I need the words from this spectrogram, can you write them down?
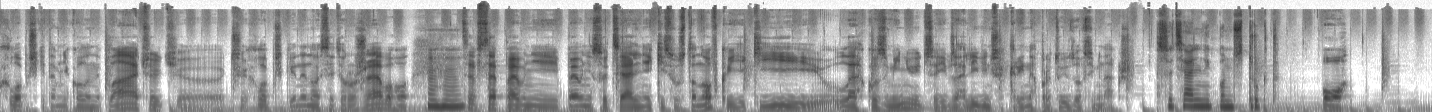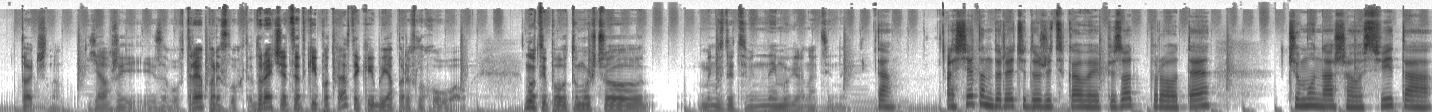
хлопчики там ніколи не плачуть, е, чи хлопчики не носять рожевого, угу. це все певні певні соціальні якісь установки, які легко змінюються і взагалі в інших країнах працюють зовсім інакше. Соціальний конструкт. О, точно. Я вже і забув. Треба переслухати. До речі, це такий подкаст, який би я переслуховував. Ну, типу, тому що мені здається, він неймовірно цінний. Так. А ще там, до речі, дуже цікавий епізод про те, чому наша освіта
